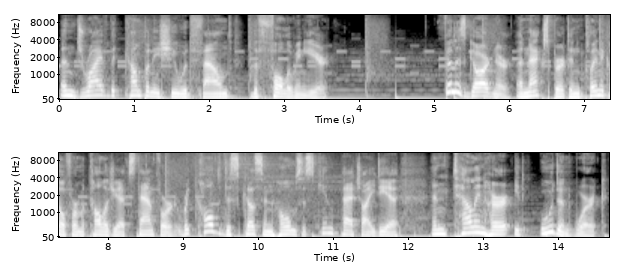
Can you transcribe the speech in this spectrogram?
and drive the company she would found the following year. Phyllis Gardner, an expert in clinical pharmacology at Stanford, recalled discussing Holmes' skin patch idea and telling her it wouldn't work.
